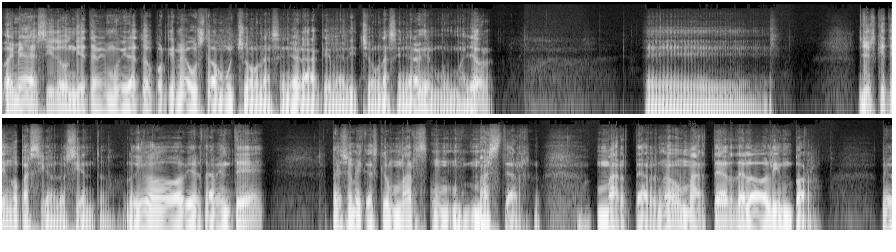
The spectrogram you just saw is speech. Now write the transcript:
Hoy me ha sido un día también muy grato porque me ha gustado mucho una señora que me ha dicho, una señora que es muy mayor. Eh, yo es que tengo pasión, lo siento, lo digo abiertamente. Para eso me casqué un, máster, un márter, ¿no? Un márter de lo Olimpor. Me,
